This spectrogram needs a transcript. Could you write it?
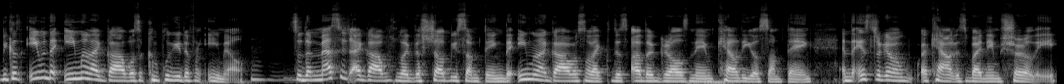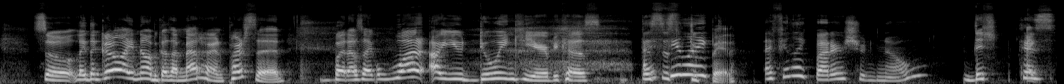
because even the email I got was a completely different email. So the message I got was like the Shelby something. The email I got was like this other girl's name, Kelly or something. And the Instagram account is by name Shirley. So like the girl I know because I met her in person. But I was like, what are you doing here? Because this is feel like- stupid. I feel like Butter should know this because.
